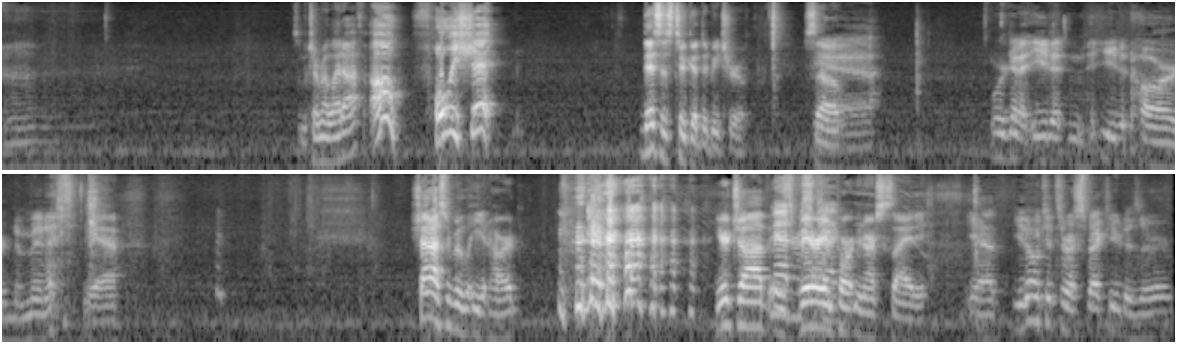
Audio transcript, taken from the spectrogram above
Uh, so I'm gonna turn my light off. Oh, holy shit! This is too good to be true. So Yeah. We're gonna eat it and eat it hard in a minute. yeah. Shout out to people who eat it hard. Your job Mad is very respect. important in our society. Yeah, you don't get the respect you deserve.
